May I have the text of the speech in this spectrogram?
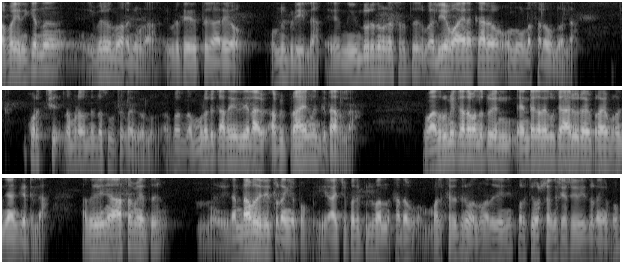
അപ്പോൾ എനിക്കൊന്ന് ഇവരെ ഒന്നും അറിഞ്ഞുകൂടാ. ഇവിടുത്തെ എഴുത്തുകാരെയോ ഒന്നും പിടിയില്ല. നീണ്ടൂർ എന്ന് പറയുന്ന സ്ഥലത്ത് വലിയ വായനക്കാരോ ഒന്നും ഉള്ള സ്ഥലമൊന്നുമല്ല. കുറച്ച് നമ്മുടെ ഒന്നിന്റെ സുഹൃത്തുക്കളൊക്കെ ഉള്ളൂ. അപ്പം നമ്മളൊരു കഥ എഴുതിയാൽ അഭിപ്രായങ്ങളും കിട്ടാറില്ല. മാതൃഭൂമി കഥ വന്നിട്ട് എൻ- എന്റെ കഥയെക്കുറിച്ച് ആരും ഒരു അഭിപ്രായം പറഞ്ഞ് ഞാൻ കേട്ടില്ല. അത് കഴിഞ്ഞ് ആ സമയത്ത് രണ്ടാമത് എഴുതി തുടങ്ങിയപ്പം ഈ ആഴ്ചപ്പതിപ്പിൽ വന്ന് കഥ മത്സരത്തിന് വന്നു. അത് കഴിഞ്ഞ് കുറച്ച് വർഷങ്ങൾക്ക് ശേഷം എഴുതി തുടങ്ങിയപ്പം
